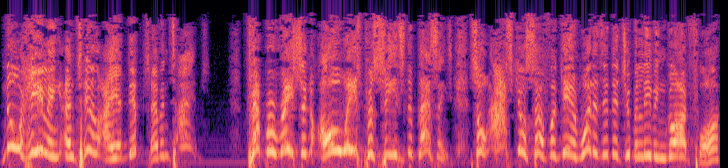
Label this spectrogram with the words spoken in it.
No healing until I had dipped seven times. Preparation always precedes the blessings. So ask yourself again, what is it that you're believing God for?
